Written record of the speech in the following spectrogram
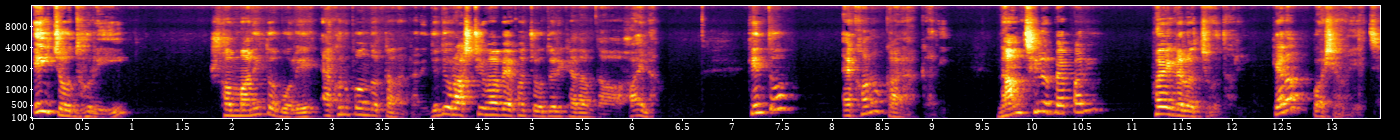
এই চৌধুরী সম্মানিত বলে এখন পর্যন্ত টানাটানি। যদিও রাষ্ট্রীয়ভাবে এখন চৌধুরী খেতাব দেওয়া হয় না। কিন্তু এখনও কারাকারি নাম ছিল ব্যাপারী, হয়ে গেল চৌধুরী। কেন? পয়সা হয়েছে,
